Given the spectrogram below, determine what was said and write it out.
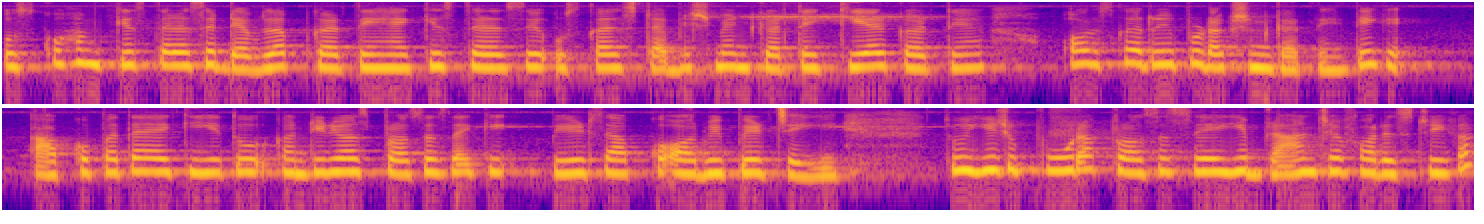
उसको हम किस तरह से डेवलप करते हैं, किस तरह से उसका इस्टेब्लिशमेंट करते हैं केयर करते हैं और उसका रिप्रोडक्शन करते हैं। ठीक है? आपको पता है कि ये तो कंटिन्यूस प्रोसेस है कि पेड़ से आपको और भी पेड़ चाहिए। तो ये जो पूरा प्रोसेस है, ये ब्रांच है फॉरेस्ट्री का,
